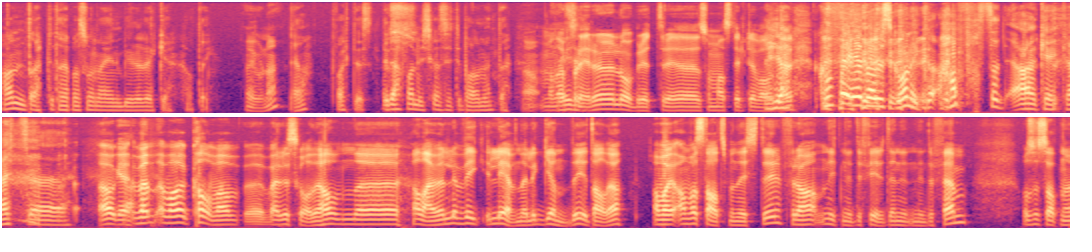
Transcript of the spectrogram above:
han drepte tre personer i en bilulykke, hørte jeg. Jeg gjorde han? Ja, faktisk. Det er derfor han ikke kan sitte i parlamentet. Ja, men det er flere lovbrytere som har stilt til valg Ja, her. hvorfor er Berlusconi Han fortsatt ja, OK, greit. Ok, Ja, Men hva kaller man eh, Berlusconi? Han, eh, han er jo en le- levende legende i Italia. Han var, han var statsminister fra 1994 til 1995. Og så satt han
